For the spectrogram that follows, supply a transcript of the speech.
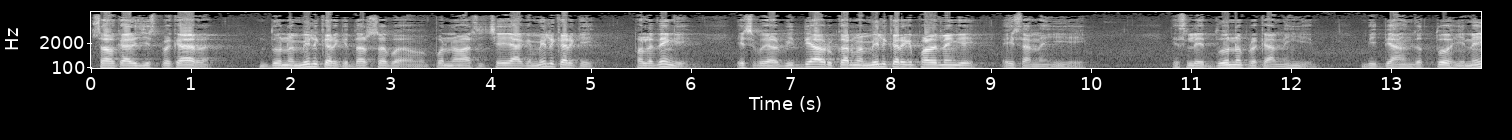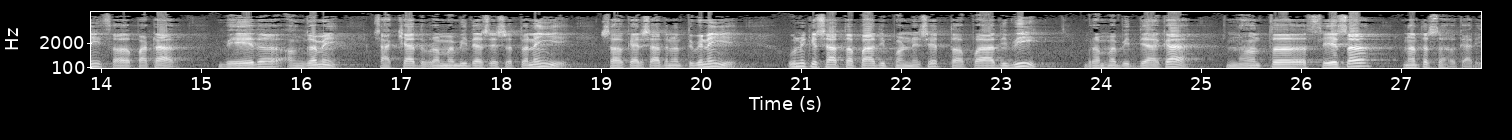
सहकारी जिस प्रकार दोनों मिल करके दर्श पूर्णमासी छह आगे मिल करके फल देंगे, इस प्रकार विद्या और कर्म मिल करके फल देंगे। ऐसा नहीं है। इसलिए दोनों प्रकार नहीं है। विद्यांगत्व ही नहीं सहपाठात वेद अंग में साक्षात ब्रह्म विद्या सत्व नहीं है, सहकारी साधनत्व भी नहीं है। उनके साथ तप आदि पढ़ने से तप आदि भी ब्रह्म विद्या का न तो शेष न तो सहकारी।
